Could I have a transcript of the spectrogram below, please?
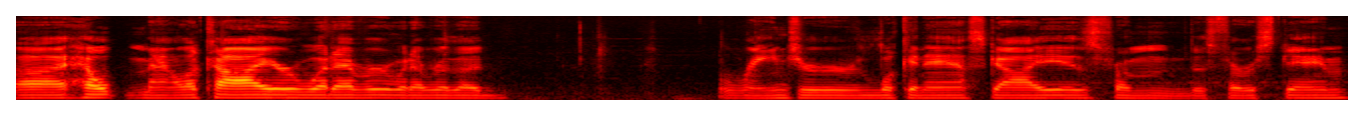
uh, help Malachi or whatever, whatever the ranger-looking ass guy is from this first game.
